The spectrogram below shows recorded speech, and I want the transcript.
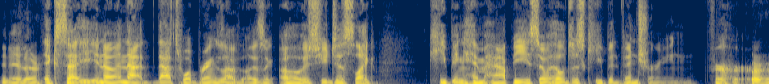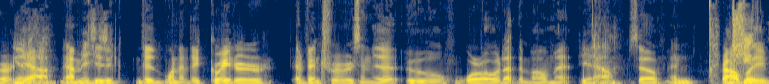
Me neither. except you know, and that that's what brings up. I was like, oh, is she just like keeping him happy so he'll just keep adventuring for her? For her, yeah. know? I mean, he's a, the one of the greater adventurers in the Ooo world at the moment. You Yeah. know, so and probably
